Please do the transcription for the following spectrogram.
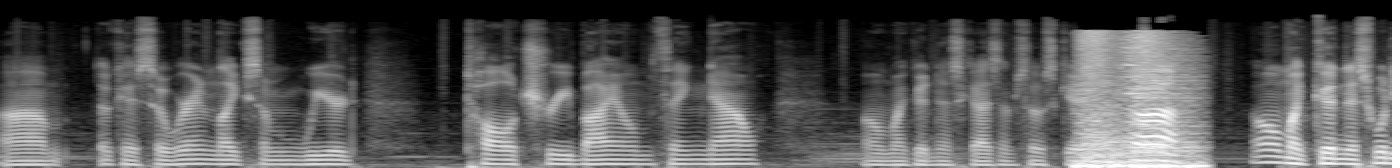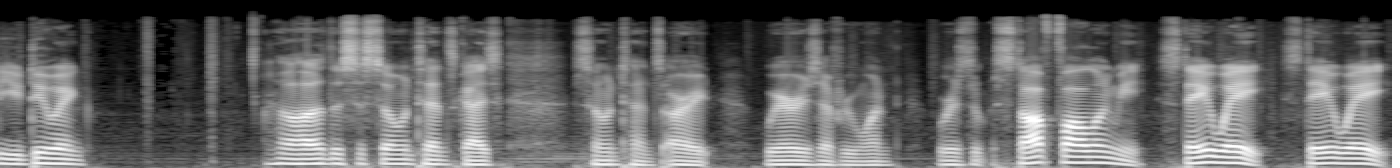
Um, okay, so we're in like some weird tall tree biome thing now. Oh my goodness, guys, I'm so scared. Ah! Oh my goodness, what are you doing? Oh, this is so intense, guys. So intense. All right, where is everyone? Where's it? Stop following me. Stay away. Stay away.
